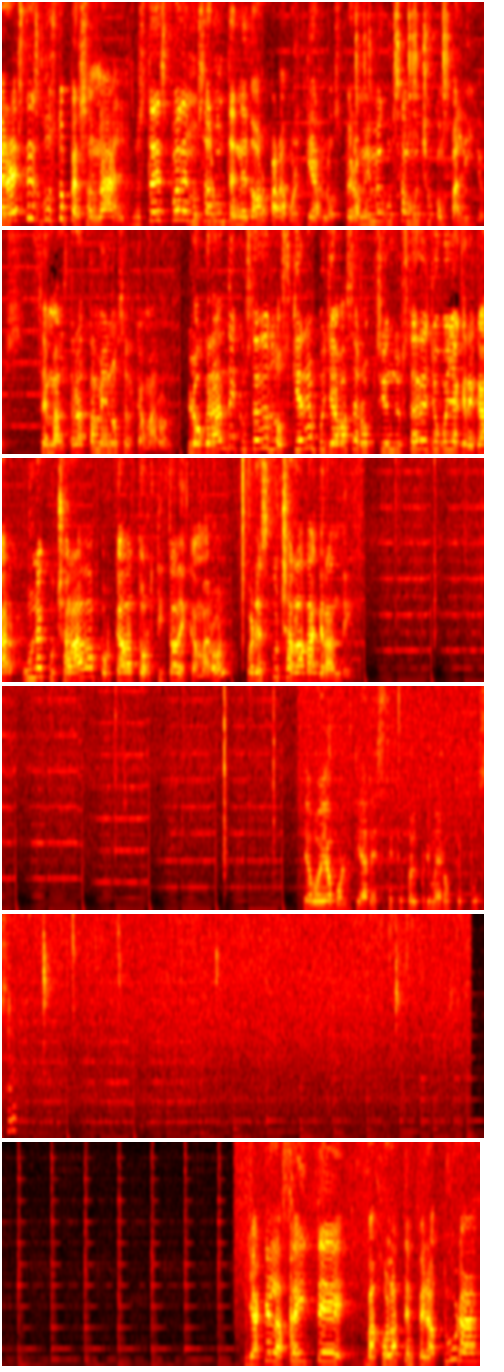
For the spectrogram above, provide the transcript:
Pero este es gusto personal, ustedes pueden usar un tenedor para voltearlos, pero a mí me gusta mucho con palillos. Se maltrata menos el camarón. Lo grande que ustedes los quieren, pues ya va a ser opción de ustedes. Yo voy a agregar una cucharada por cada tortita de camarón, pero es cucharada grande. Ya voy a voltear este que fue el primero que puse. Ya que el aceite bajó la temperatura,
